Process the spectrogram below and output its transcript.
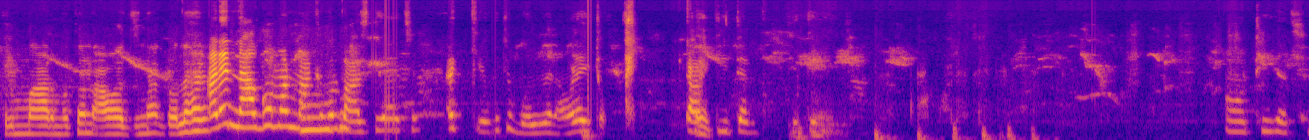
তোর মার মতন আওয়াজ না গলার। আরে না গো আমার মা কেমন বাজ দিয়ে আছে। আর কেউ কিছু বলবে না ওরাই তো। কাকিটা থেকে ও ঠিক আছে।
